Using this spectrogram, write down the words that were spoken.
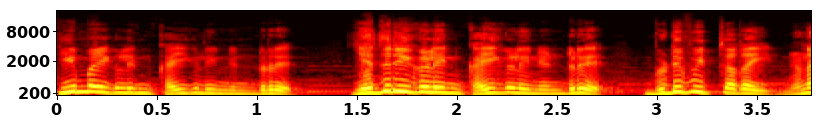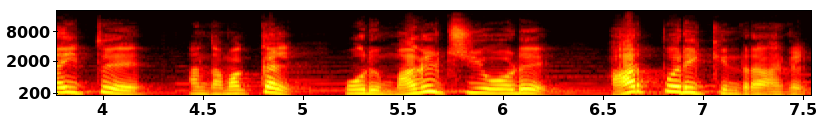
தீமைகளின் கைகளில் நின்று எதிரிகளின் கைகளில் நின்று விடுவித்ததை நினைத்து அந்த மக்கள் ஒரு மகிழ்ச்சியோடு ஆர்ப்பரிக்கின்றார்கள்.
